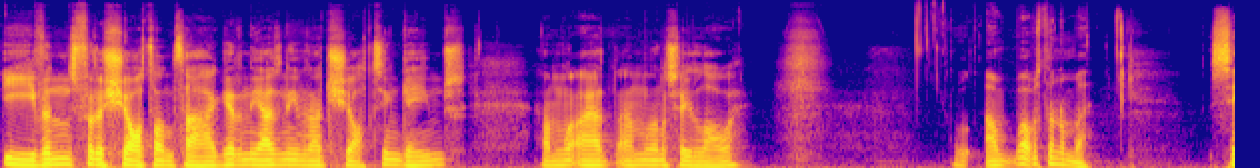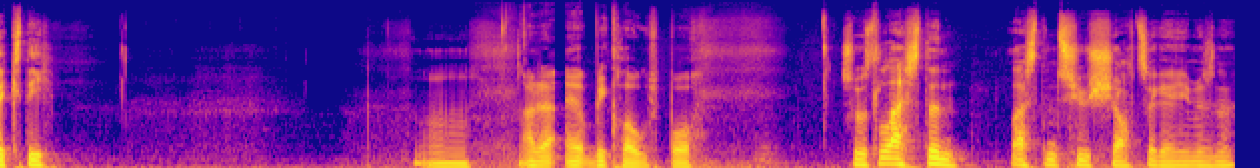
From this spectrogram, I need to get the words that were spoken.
evens for a shot on target and he hasn't even had shots in games. I'm I, I'm going to say lower. Um, what was the number? 60. Mm, I don't, it'll be close, but So it's less than less than two shots a game, isn't it?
